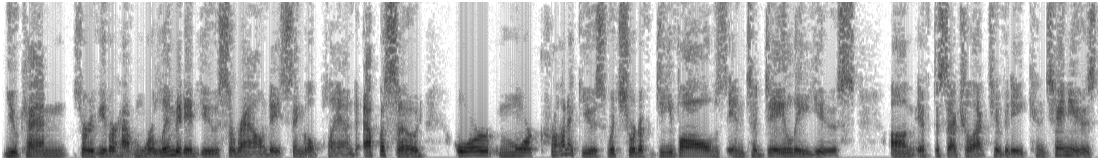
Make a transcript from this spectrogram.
You can sort of either have more limited use around a single planned episode or more chronic use, which sort of devolves into daily use. Um, if the sexual activity continues.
